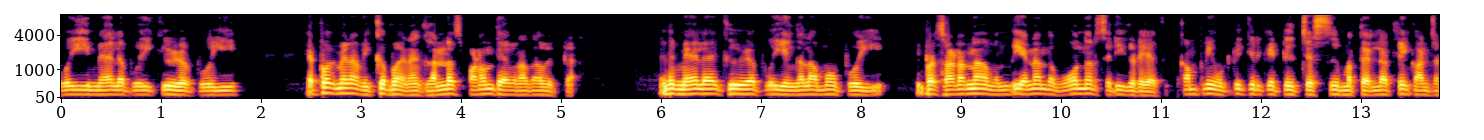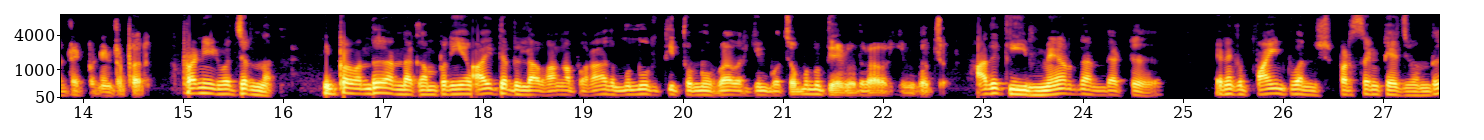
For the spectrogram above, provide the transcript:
போய் மேலே போய் கீழே போய் எப்போதுமே நான் விற்க எனக்கு அன்னஸ் பணம் தேவைன்னா தான் விற்பேன். இது மேலே கீழே போய் எங்கெல்லாமோ போய் இப்போ சடனாக வந்து ஏன்னா அந்த ஓனர் சரி கிடையாது. கம்பெனி விட்டு கிரிக்கெட்டு செஸ்ஸு மற்ற எல்லாத்துலேயும் கான்சென்ட்ரேட் பண்ணிட்டு இருப்பார். பண்ணிட்டு வச்சுருந்தேன். இப்போ வந்து அந்த கம்பெனியை ஆதித்த பில்லா வாங்க போகிறேன் அது முந்நூற்றி தொண்ணூறுரூவா வரைக்கும் போச்சோ. முந்நூற்றி எழுபது ரூபா வரைக்கும் போச்சு. அதுக்கு மேர் தன் தட்டு எனக்கு பாயிண்ட் ஒன் பர்சன்டேஜ் வந்து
